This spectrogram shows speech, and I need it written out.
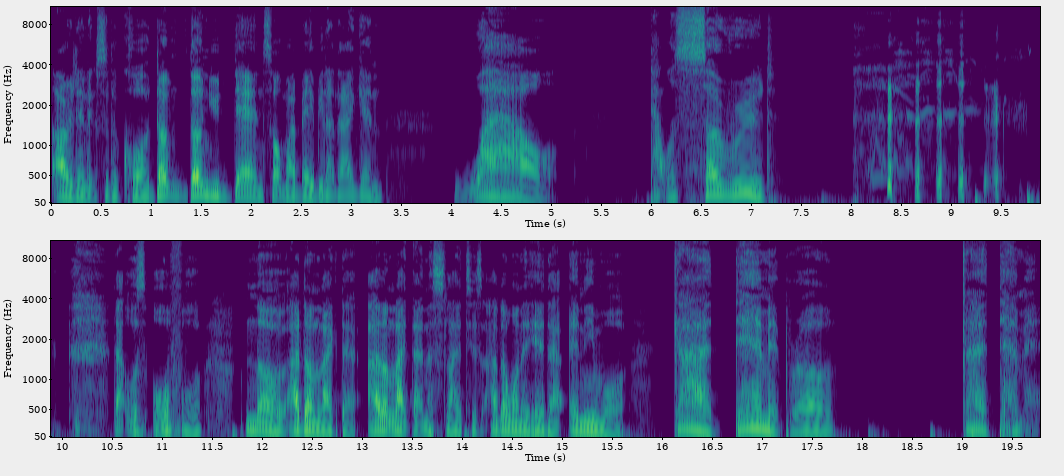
Ari Lennox to the core. Don't don't you dare insult my baby like that again. Wow, that was so rude. that was awful. No, I don't like that. I don't like that in the slightest. I don't want to hear that anymore. God damn it, bro. God damn it.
